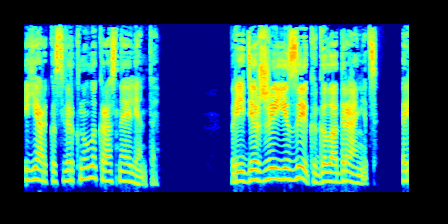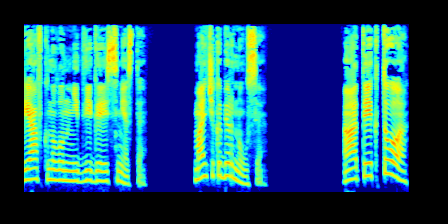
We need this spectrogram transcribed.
ярко сверкнула красная лента. «Придержи язык, голодранец!» — рявкнул он, не двигаясь с места. Мальчик обернулся. «А ты кто?»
